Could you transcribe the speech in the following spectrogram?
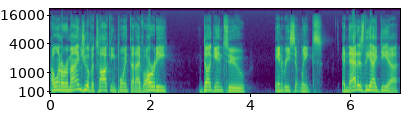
I want to remind you of a talking point that I've already dug into in recent weeks, and that is the idea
